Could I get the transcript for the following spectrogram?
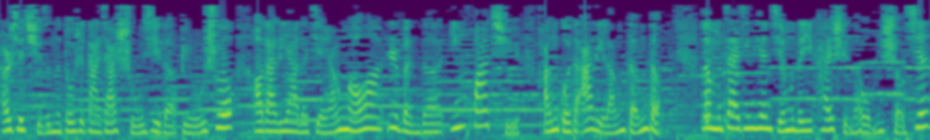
而且曲子呢都是大家熟悉的，比如说澳大利亚的《剪羊毛》啊，日本的《樱花曲》，韩国的《阿里郎》等等。那么在今天节目的一开始呢，我们首先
